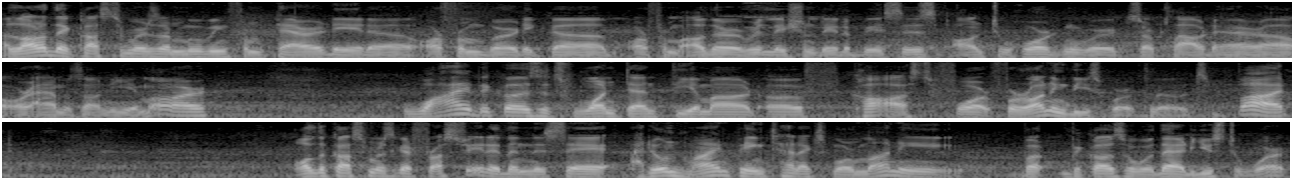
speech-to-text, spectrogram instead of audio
a lot of their customers are moving from Teradata or from Vertica or from other relational databases onto Hortonworks or Cloudera or Amazon EMR. Why? Because it's one-tenth the amount of cost for, for running these workloads. But all the customers get frustrated and they say, I don't mind paying 10x more money, but because over there it used to work.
